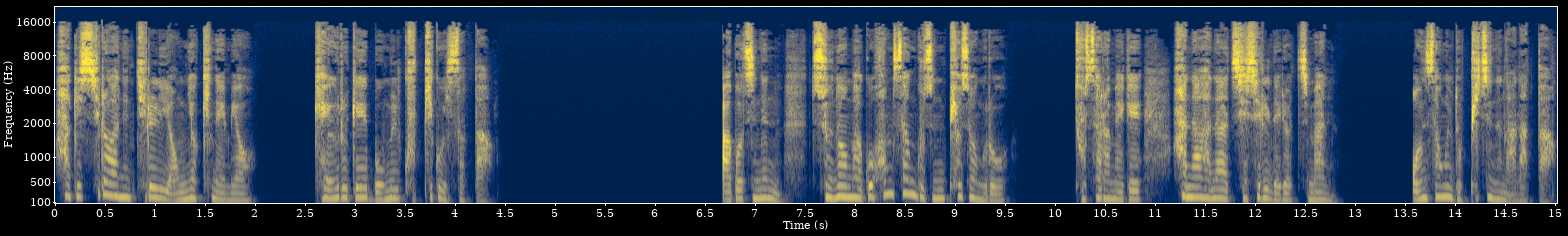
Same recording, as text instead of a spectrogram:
하기 싫어하는 티를 역력히 내며 게으르게 몸을 굽히고 있었다. 아버지는 준엄하고 험상궂은 표정으로 두 사람에게 하나하나 지시를 내렸지만 언성을 높이지는 않았다.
